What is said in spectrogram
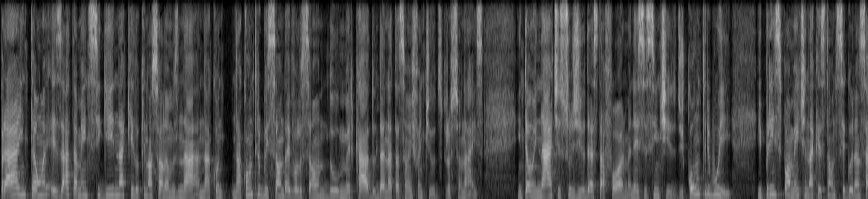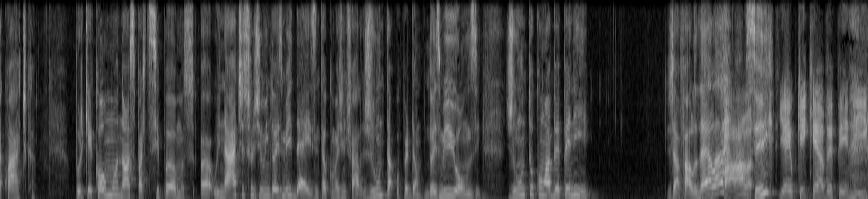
Para, então, exatamente seguir naquilo que nós falamos, na, na, na contribuição da evolução do mercado da natação infantil, dos profissionais. Então, o INAT surgiu desta forma, nesse sentido, de contribuir e principalmente na questão de segurança aquática. Porque como nós participamos, uh, o INAT surgiu em 2010, então como a gente fala, junta, oh, perdão, 2011, junto com a BPNI. Já falo dela? Fala. Sim. E aí, o que é a BPNI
